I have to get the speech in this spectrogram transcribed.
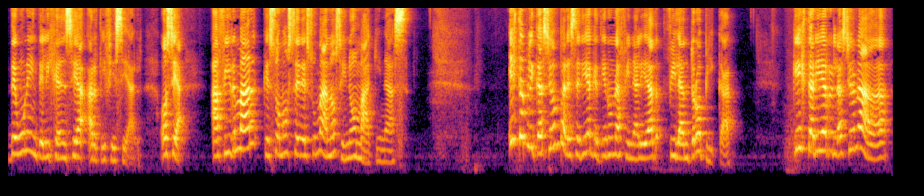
de una inteligencia artificial. O sea, afirmar que somos seres humanos y no máquinas. Esta aplicación parecería que tiene una finalidad filantrópica, que estaría relacionada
